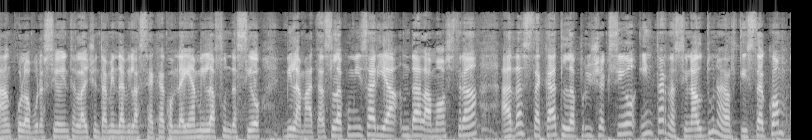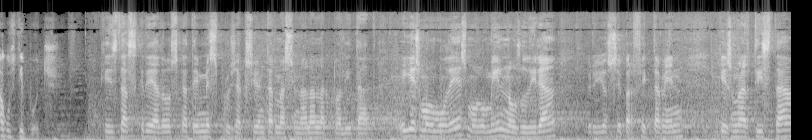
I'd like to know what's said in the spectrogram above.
en col·laboració entre l'Ajuntament de Vilaseca, com dèiem, i la Fundació Vilamates. La comissària de la mostra ha destacat la projecció internacional d'un artista com Agustí Puig que és dels creadors que té més projecció internacional en l'actualitat. Ell és molt modest, molt humil, no us ho dirà, però jo sé perfectament que és un artista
